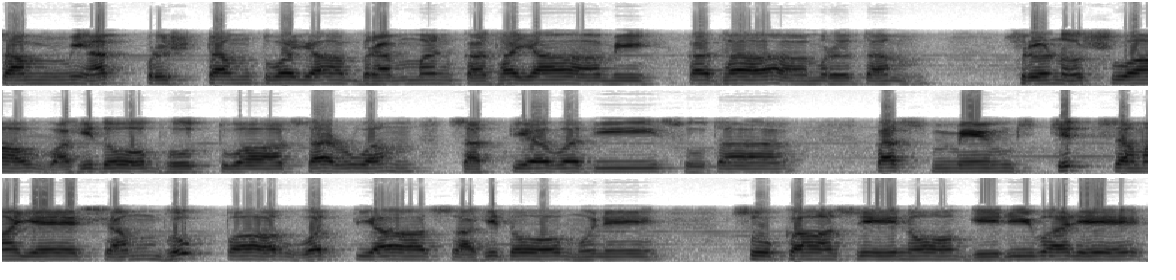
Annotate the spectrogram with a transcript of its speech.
सम्यक् पृष्टं त्वया ब्रह्मन् कथयामि कथामृतं वहिदो भूत्वा सर्वं सत्यवती सुता। कस्मिंश्चित्समये शम्भुः पार्वत्या सहितो मुने। सुखासीनो गिरिवरे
